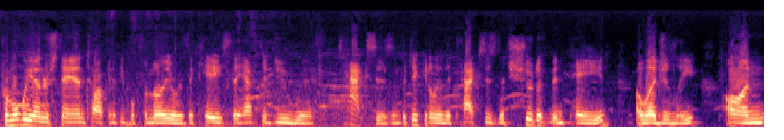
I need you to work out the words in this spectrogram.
From what we understand, talking to people familiar with the case, they have to do with taxes, and particularly the taxes that should have been paid, allegedly, on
